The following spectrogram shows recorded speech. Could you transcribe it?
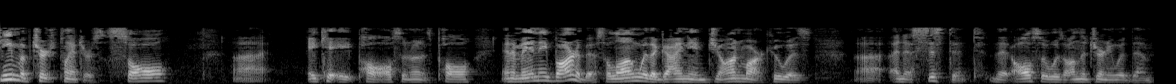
team of church planters, Saul, uh, aka Paul, also known as Paul, and a man named Barnabas, along with a guy named John Mark, who was uh, an assistant that also was on the journey with them.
